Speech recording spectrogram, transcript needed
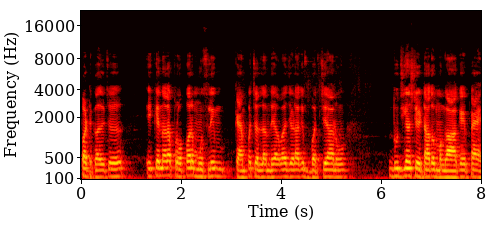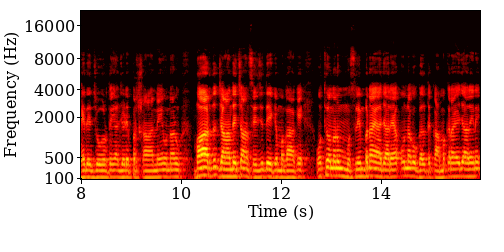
ਭਟਕਲ 'ਚ ਇੱਕ ਇਹਨਾਂ ਦਾ ਪ੍ਰੋਪਰ ਮੁਸਲਿਮ ਕੈਂਪ ਚੱਲਣ ਦਿਆ ਵਾ, ਜਿਹੜਾ ਕਿ ਬੱਚਿਆਂ ਨੂੰ ਦੂਜੀਆਂ ਸਟੇਟਾਂ ਤੋਂ ਮੰਗਾ ਕੇ ਪੈਸੇ ਦੇ ਜ਼ੋਰ ਤੇ ਜਾਂ ਜਿਹੜੇ ਪਰੇਸ਼ਾਨ ਨੇ ਉਹਨਾਂ ਨੂੰ ਬਾਹਰ ਜਾਣ ਦੇ ਝਾਂਸੇ ਦੇ ਕੇ ਮੰਗਾ ਕੇ ਉੱਥੇ ਉਹਨਾਂ ਨੂੰ ਮੁਸਲਿਮ ਬਣਾਇਆ ਜਾ ਰਿਹਾ, ਉਹਨਾਂ ਕੋਲ ਗਲਤ ਕੰਮ ਕਰਾਏ ਜਾ ਰਹੇ ਨੇ।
